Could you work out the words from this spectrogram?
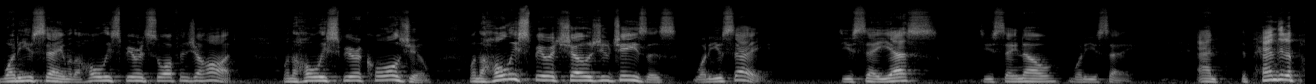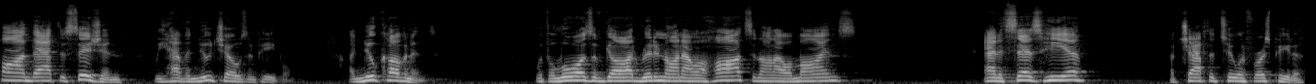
What do you say when the Holy Spirit softens your heart? When the Holy Spirit calls you? When the Holy Spirit shows you Jesus, what do you say? Do you say yes? Do you say no? What do you say? And dependent upon that decision, we have a new chosen people, a new covenant with the laws of God written on our hearts and on our minds. And it says here of chapter 2 in 1 Peter,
